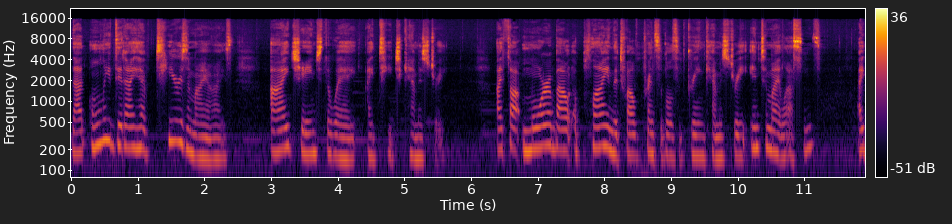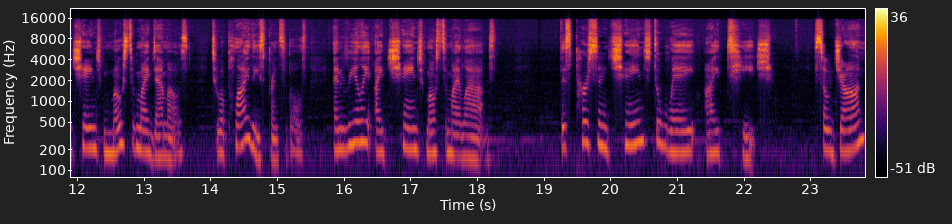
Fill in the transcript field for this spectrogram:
not only did I have tears in my eyes, I changed the way I teach chemistry. I thought more about applying the 12 principles of green chemistry into my lessons. I changed most of my demos to apply these principles, and really, I changed most of my labs. This person changed the way I teach. So, John,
